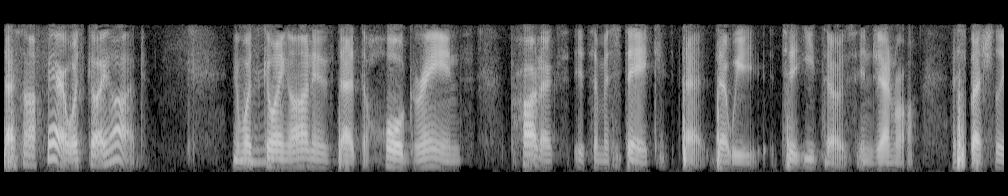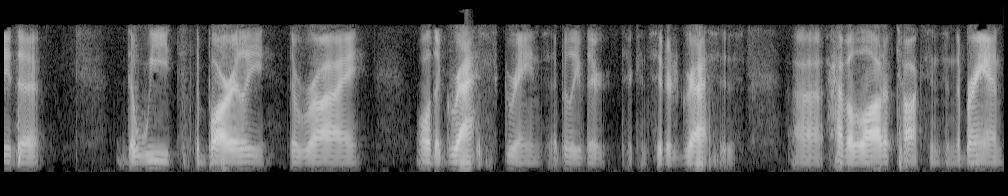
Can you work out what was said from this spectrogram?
That's not fair. What's going on? And Mhm. what's going on is that the whole grains products, it's a mistake that that we to eat those in general, especially the the wheat, the barley, the rye, all the grass grains. I believe they're they're considered grasses. Uh, have a lot of toxins in the bran,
